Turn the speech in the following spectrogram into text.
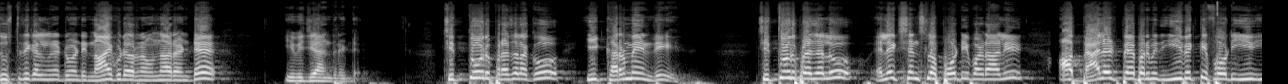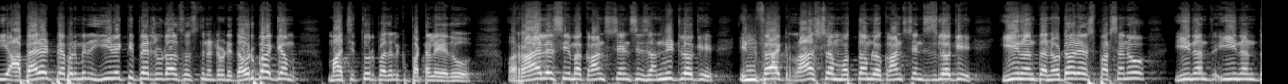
దుస్థితి కలిగినటువంటి నాయకుడు ఎవరైనా ఉన్నారంటే ఈ విజయాంత్ రెడ్డి. చిత్తూరు ప్రజలకు ఈ కర్మేంది చిత్తూరు ప్రజలు ఎలక్షన్స్లో పోటీ పడాలి ఆ బ్యాలెట్ పేపర్ మీద ఈ వ్యక్తి ఫోటో ఈ ఆ బ్యాలెట్ పేపర్ మీద ఈ వ్యక్తి పేరు చూడాల్సి వస్తున్నటువంటి దౌర్భాగ్యం మా చిత్తూరు ప్రజలకు పట్టలేదు. రాయలసీమ కాన్స్టిట్యున్సీస్ అన్నింటిలోకి ఇన్ఫ్యాక్ట్ రాష్ట్రం మొత్తంలో కాన్స్టిట్యున్సీస్లోకి ఈయనంత నోటోరియస్ పర్సను ఈయనంత ఈయనంత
